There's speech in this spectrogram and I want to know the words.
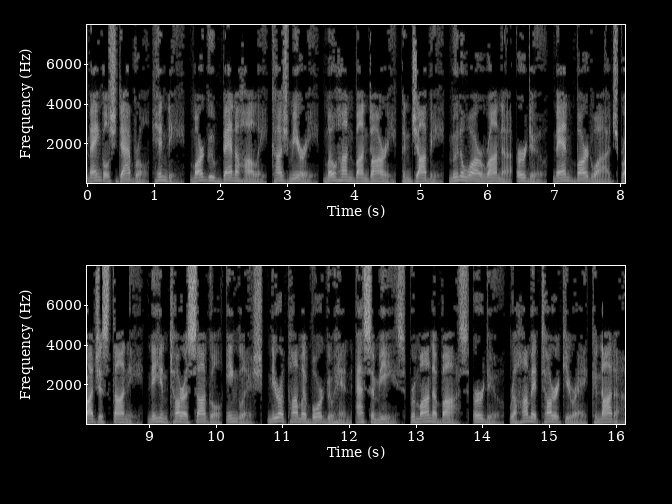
Manglesh Dabral Hindi, Marghoob Banihali Kashmiri, Mohan Bhandari Punjabi, Munawar Rana Urdu, Nand Bhardwaj Rajasthani, Nayantara Sahgal English, Nirupama Borgohain Assamese, Rehman Abbas Urdu, Rahamath Tarikere Kannada,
